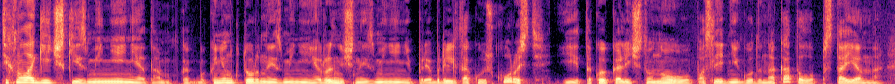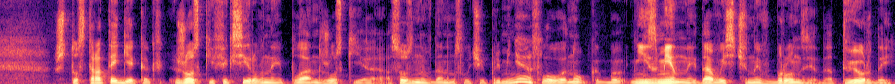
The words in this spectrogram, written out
технологические изменения, там, как бы конъюнктурные изменения, рыночные изменения приобрели такую скорость и такое количество нового последние годы накатывало постоянно, что стратегия как жесткий фиксированный план, жесткий, я осознанно в данном случае применяю слово, ну, как бы неизменный, да, высеченный в бронзе, да, твердый,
